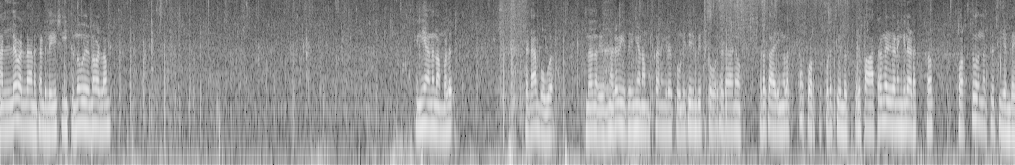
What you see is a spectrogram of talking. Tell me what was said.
നല്ല വെള്ളമാണ് കണ്ടില്ലേ? ഈ ഷീറ്റിൽ നിന്ന് വീഴുന്ന വെള്ളം. ഇനിയാണ് നമ്മൾ ഇടാൻ പോവുക. എന്താണെന്നറിയോ മഴ പെയ്ത് കഴിഞ്ഞാൽ നമുക്കാണെങ്കിൽ തുണി തിരുമ്പിയിട്ട് തോരിടാനോ ഇവിടെ കാര്യങ്ങളൊക്കെ പുറത്ത് കൂടെ ചെയ്യേണ്ടത് ഒരു പാത്രം കഴുകണമെങ്കിൽ അടക്കം പുറത്ത് വന്നിട്ട് ചെയ്യണ്ടേ?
